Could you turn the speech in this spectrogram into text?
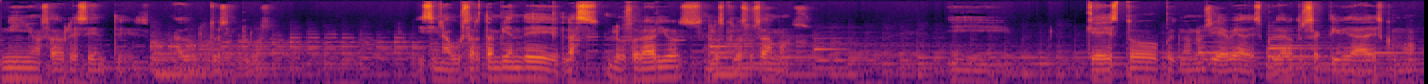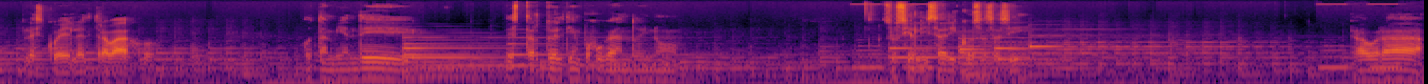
niños, adolescentes, adultos incluso. Y sin abusar también de las, los horarios en los que los usamos. Y que esto pues no nos lleve a descuidar otras actividades como la escuela, el trabajo o también de de estar todo el tiempo jugando y no socializar y cosas así. Ahora,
